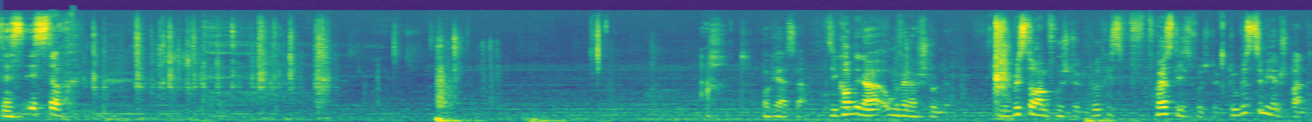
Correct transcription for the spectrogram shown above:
Das ist doch. Acht. Okay, alles klar. Sie kommt in einer, ungefähr einer Stunde. Du bist doch am Frühstück. Du kriegst köstliches Frühstück. Du bist ziemlich entspannt.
